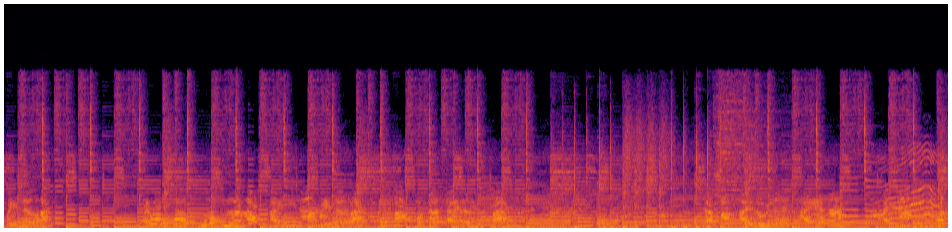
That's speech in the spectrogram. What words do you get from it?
ไม่เลอะอะในวงกลมพวกเพื่อนเราใครที่หน้าไม่เลอะอะไปปากคนนั้นได้เลยปากอยากปากใครลุยเลยใครนะใครหน้าไม่เลอะ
